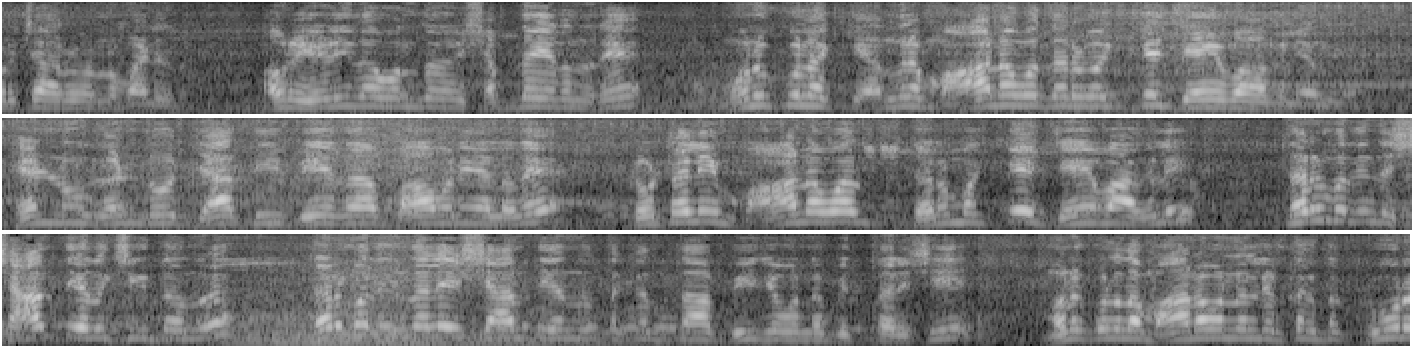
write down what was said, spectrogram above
ಪ್ರಚಾರವನ್ನು ಮಾಡಿದರು. ಅವರು ಹೇಳಿದ ಒಂದು ಶಬ್ದ ಏನಂದರೆ, ಮನುಕುಲಕ್ಕೆ, ಅಂದರೆ ಮಾನವ ಧರ್ಮಕ್ಕೆ ಜಯವಾಗಲಿ ಅಂದರೆ. ಹೆಣ್ಣು, ಗಂಡು, ಜಾತಿ, ಭೇದ, ಭಾವನೆ ಅಲ್ಲದೆ ಟೋಟಲಿ ಮಾನವ ಧರ್ಮಕ್ಕೆ ಜಯವಾಗಲಿ ಧರ್ಮದಿಂದ ಶಾಂತಿ ಅದಕ್ಕೆ ಸಿಗುತ್ತೆ ಅಂದರೆ ಧರ್ಮದಿಂದಲೇ ಶಾಂತಿ ಅನ್ನತಕ್ಕಂಥ ಬೀಜವನ್ನು ಬಿತ್ತರಿಸಿ ಮನುಕುಲದ ಮಾನವನಲ್ಲಿರ್ತಕ್ಕಂಥ ಕ್ರೂರ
